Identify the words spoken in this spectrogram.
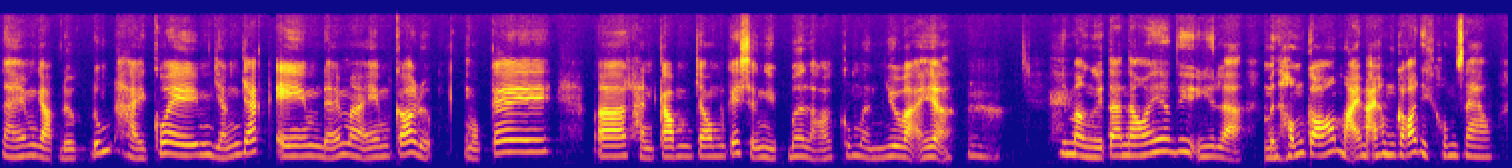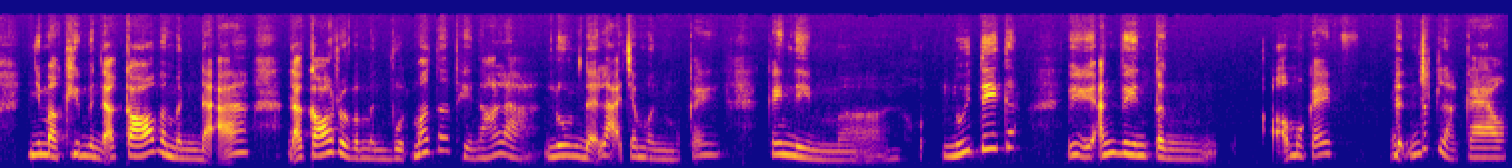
Là em gặp được đúng thầy của em Dẫn dắt em để mà em có được một cái à, thành công trong cái sự nghiệp bơi lội của mình như vậy ạ nhưng mà người ta nói ví dụ như là mình không có mãi mãi không có thì không sao. Nhưng mà khi mình đã có và mình đã đã có rồi và mình vụt mất á, thì nó là luôn để lại cho mình một cái cái niềm uh, nuối tiếc á. Ví dụ ánh viên từng ở một cái đỉnh rất là cao.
